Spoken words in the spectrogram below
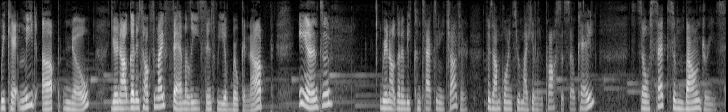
We can't meet up, no. You're not gonna talk to my family since we have broken up. And we're not gonna be contacting each other because I'm going through my healing process, okay? So set some boundaries.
